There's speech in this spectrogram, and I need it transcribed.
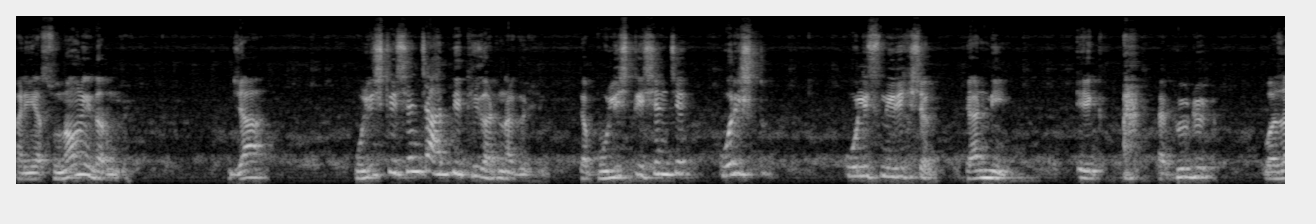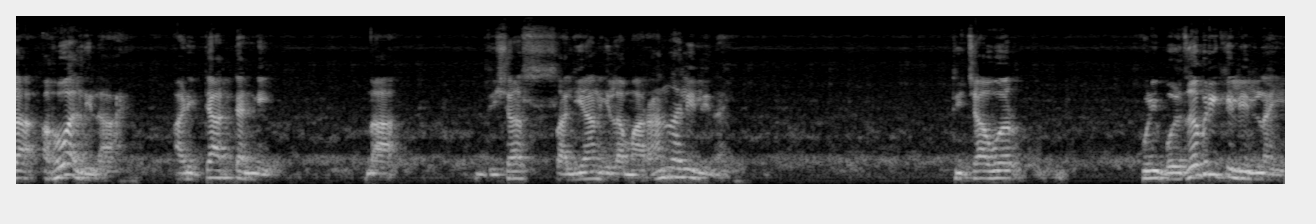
आणि या सुनावणी दरम्यान ज्या पोलीस स्टेशनच्या हद्दीत ही घटना घडली त्या पोलीस स्टेशनचे वरिष्ठ पोलीस निरीक्षक यांनी एक ॲफिडेविट वजा अहवाल दिला आहे आणि त्यात त्यांनी ना दिशा सालियान हिला मारहाण झालेली नाही. तिच्यावर कोणी बळजबरी केलेली नाही.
